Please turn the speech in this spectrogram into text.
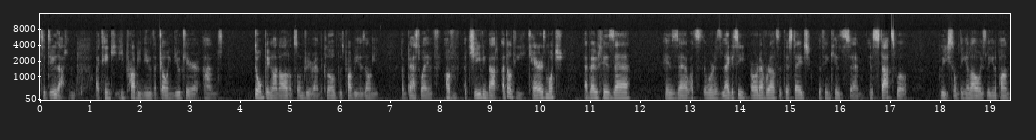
to do that. And I think he probably knew that going nuclear and dumping on all and sundry around the club was probably his only and best way of, of achieving that. I don't think he cares much about his uh, his uh, what's the word his legacy or whatever else at this stage. I think his um, his stats will be something he'll always lean upon.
